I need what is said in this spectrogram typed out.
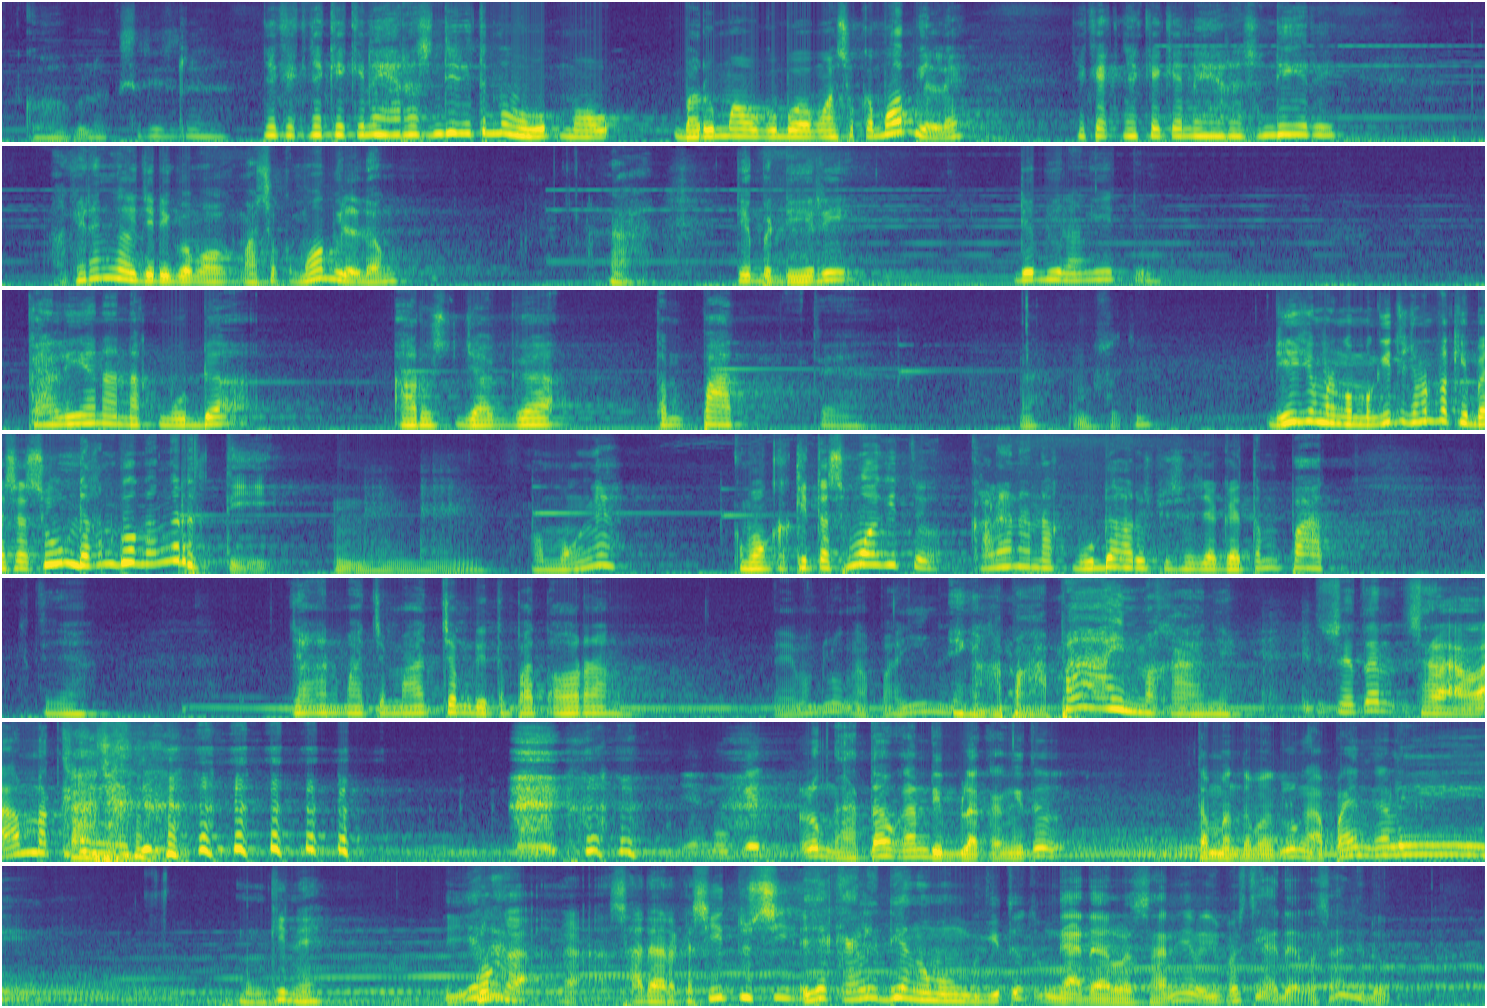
Goblok serius lu. nyekek nyekekin lehernya sendiri itu mau mau baru mau gue bawa masuk ke mobil ya nyekek nyekekin lehernya sendiri akhirnya nggak jadi gue mau masuk ke mobil dong nah dia berdiri dia bilang gitu kalian anak muda harus jaga tempat katanya. Nah, maksudnya? dia cuma ngomong gitu cuma pakai bahasa Sunda kan gue nggak ngerti Hmm. hmm, hmm. ngomongnya ngomong ke kita semua gitu kalian anak muda harus bisa jaga tempat katanya jangan macem-macem di tempat orang Ya, emang lu ngapain? ya nggak ngapa-ngapain makanya Itu setan salah alamat kan? ya mungkin lu nggak tahu kan di belakang itu teman-teman lu ngapain kali? mungkin ya Iya. gua nggak nggak sadar ke situ sih Iya kali dia ngomong begitu tuh nggak ada alasannya, ya pasti ada alasannya dong.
